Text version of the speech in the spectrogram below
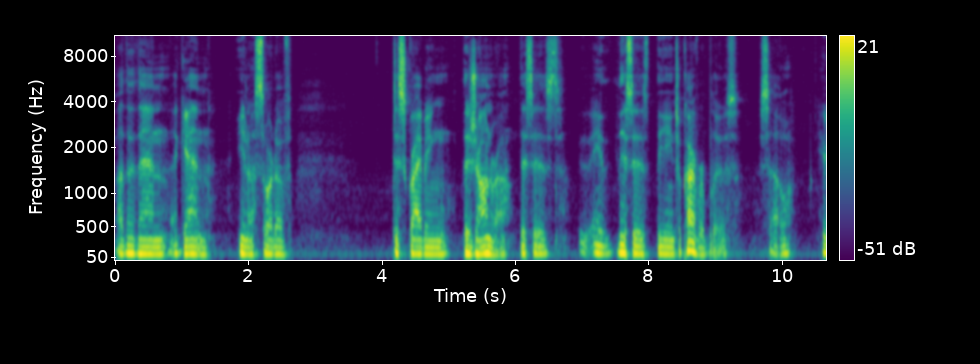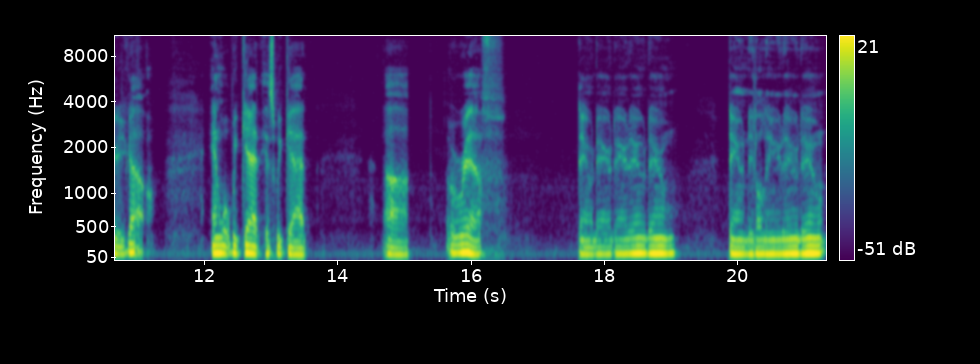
Other than again, you know, sort of describing the genre. This is this is the Angel Carver blues. So here you go. And what we get is we get uh, a riff. Down, down, down, down, down, down, diddle, down, down, down.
